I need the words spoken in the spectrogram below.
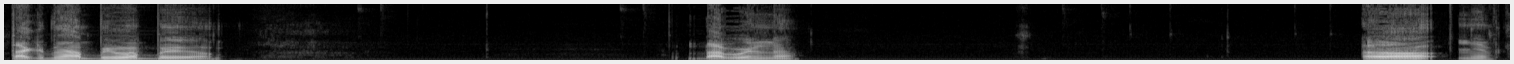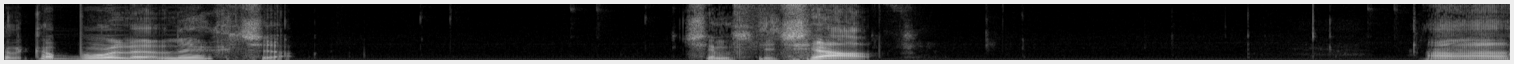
тогда было бы довольно э, несколько более легче, чем сейчас э,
